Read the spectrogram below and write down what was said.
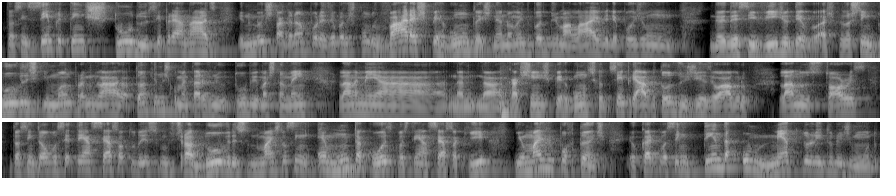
Então, assim, sempre tem estudo, sempre é análise. E no meu Instagram, por exemplo, eu respondo várias perguntas, né? Normalmente depois de uma live, depois de um desse vídeo, as pessoas têm dúvidas e mandam para mim lá, estão aqui nos comentários no YouTube, mas também lá na minha na, na, caixinha de perguntas, que eu sempre abro todos os dias, eu abro lá nos stories. Então, assim, então você tem acesso a tudo isso, tirar dúvidas e tudo mais. Então, assim, é muita coisa que você tem acesso aqui. E o mais importante, eu quero que você entenda o método leitura de mundo,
